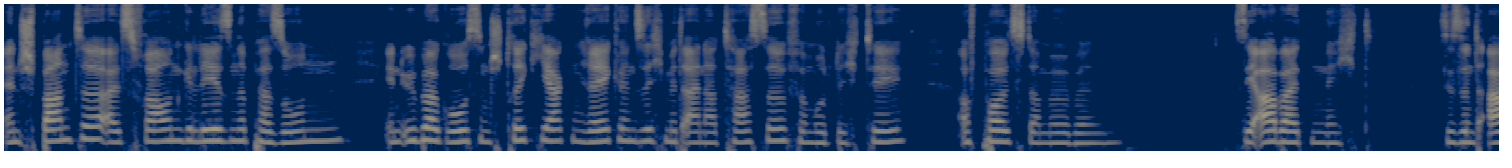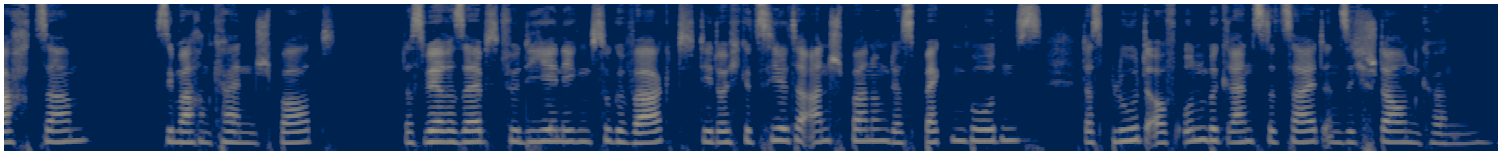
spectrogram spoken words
Entspannte, als Frauen gelesene Personen in übergroßen Strickjacken räkeln sich mit einer Tasse, vermutlich Tee, auf Polstermöbeln. Sie arbeiten nicht. Sie sind achtsam. Sie machen keinen Sport. Das wäre selbst für diejenigen zu gewagt, die durch gezielte Anspannung des Beckenbodens das Blut auf unbegrenzte Zeit in sich stauen können.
